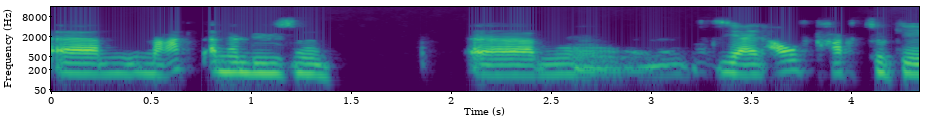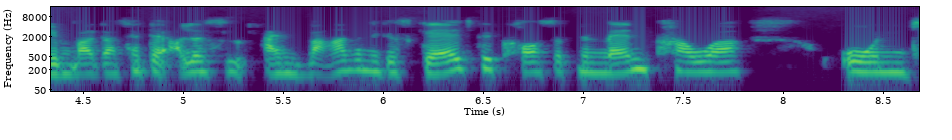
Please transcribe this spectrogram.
ähm, Marktanalysen ähm, ja, in Auftrag zu geben, weil das hätte alles ein wahnsinniges Geld gekostet, eine Manpower und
